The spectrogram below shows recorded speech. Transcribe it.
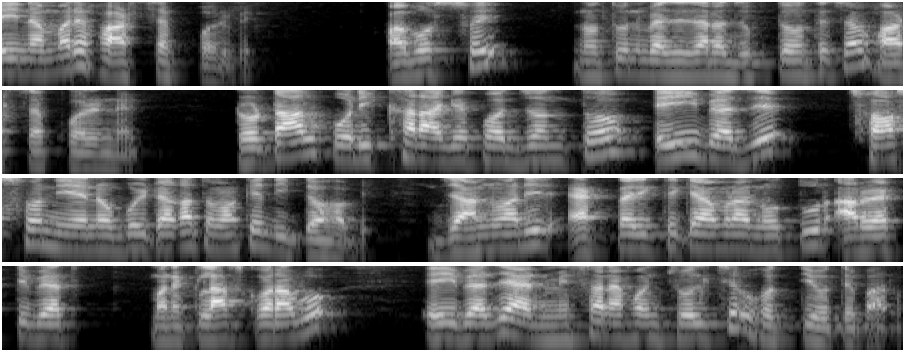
এই নাম্বারে হোয়াটসঅ্যাপ করবে। অবশ্যই নতুন ব্যাচে যারা যুক্ত হতে চাও হোয়াটসঅ্যাপ করে নেবে। টোটাল পরীক্ষার আগে পর্যন্ত এই ব্যাচে ছশো নিরানব্বই টাকা তোমাকে দিতে হবে। জানুয়ারির এক তারিখ থেকে আমরা নতুন আরও একটি ব্যাচ মানে ক্লাস করাবো। এই ব্যাচে অ্যাডমিশন এখন চলছে, ভর্তি হতে পারো।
